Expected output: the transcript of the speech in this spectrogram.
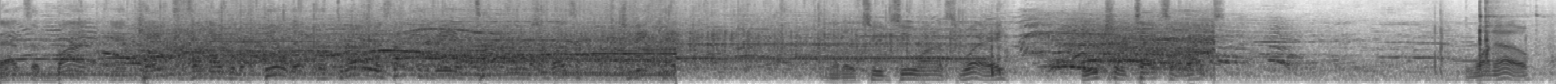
That's a bunt, and Cates is unable to field it. The throw is not going to be in time. Wasn't. Another 2-2 on its way. Duchur takes it right. 1-0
